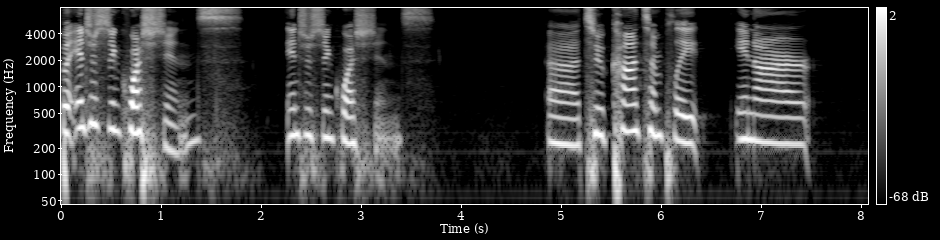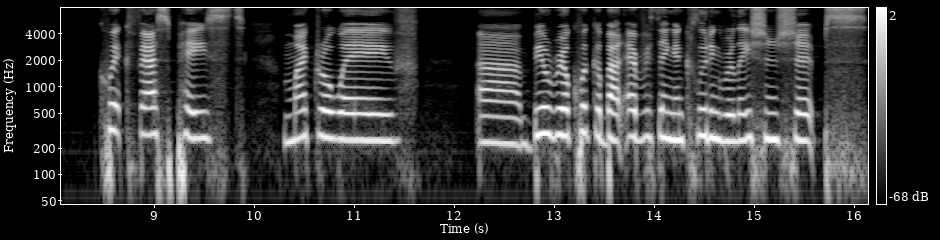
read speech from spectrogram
but interesting questions. Interesting questions uh, to contemplate in our quick, fast paced microwave, uh, be real quick about everything, including relationships.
